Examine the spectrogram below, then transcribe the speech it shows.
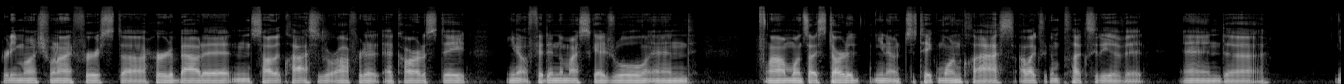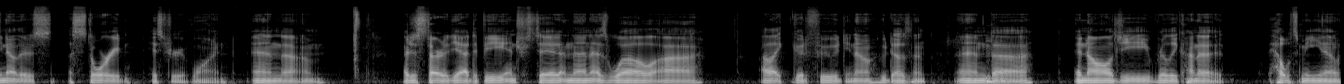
pretty much when I first uh, heard about it and saw the classes were offered at, at Colorado State. You know, fit into my schedule and um, once I started, you know, to take one class, I like the complexity of it, and uh, you know, there's a storied history of wine, and um, I just started, yeah, to be interested, and then as well, uh, I like good food. You know, who doesn't? And uh, enology really kind of helped me, you know,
